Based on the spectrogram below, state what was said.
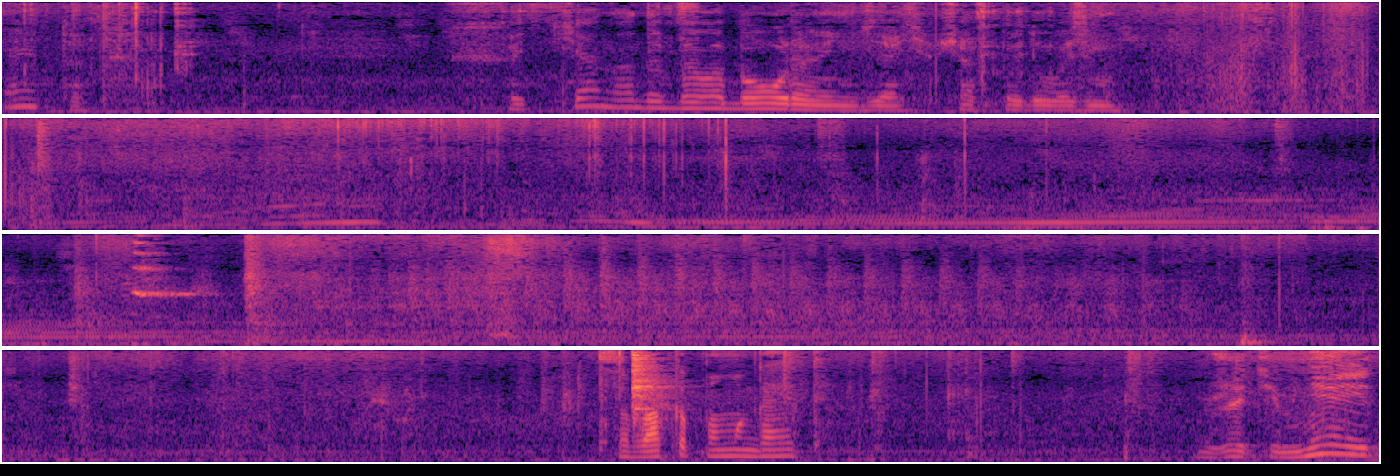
этот. Хотя надо было бы уровень взять. Сейчас пойду возьму. Собака помогает. Уже темнеет.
